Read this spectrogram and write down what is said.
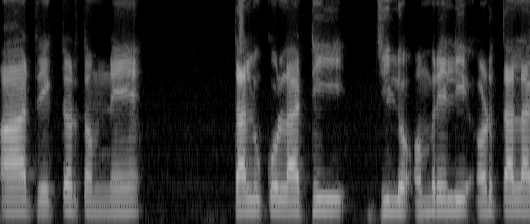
આ ટ્રેક્ટર તમને તાલુકો લાઠી જિલ્લો અમરેલી, અડતાલા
